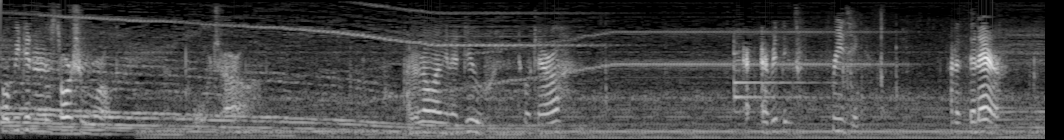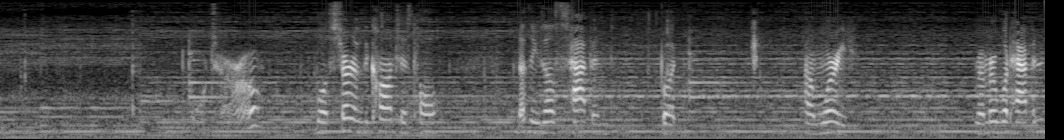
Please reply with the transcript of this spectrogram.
what we did in the distortion world. Torterra. I don't know what I'm gonna do, Torterra. E- everything's freezing. Out of thin air. Torterra? Well, it started the contest hall. Nothing else has happened, but I'm worried. Remember what happened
